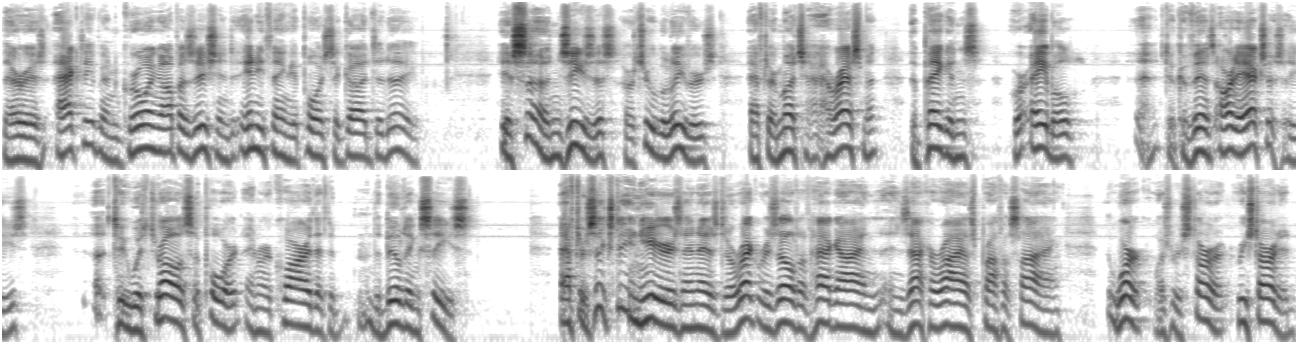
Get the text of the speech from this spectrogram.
There is active and growing opposition to anything that points to God today. His son, Jesus, or true believers, after much harassment, the pagans were able to convince Artaxerxes uh, to withdraw support and require that the, the building cease. After 16 years, and as direct result of Haggai and, and Zechariah's prophesying, the work was restart, restarted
